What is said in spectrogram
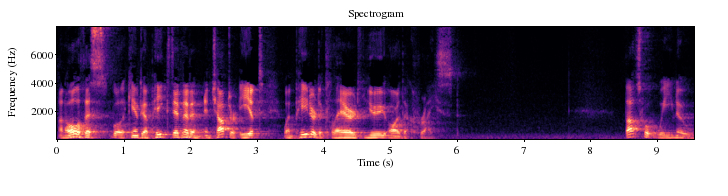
And all of this, well, it came to a peak, didn't it, in, in chapter 8 when Peter declared, You are the Christ. That's what we know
